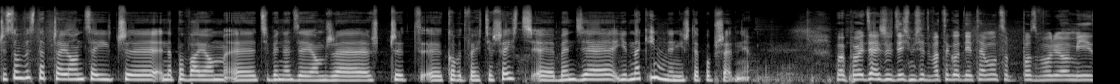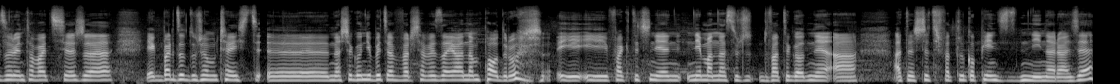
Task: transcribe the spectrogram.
czy są wystarczające i czy napawają Ciebie nadzieją, że szczyt COP26 będzie jednak inny niż te poprzednie. Powiedziałeś, że widzieliśmy się dwa tygodnie temu, co pozwoliło mi zorientować się, że jak bardzo dużą część y, naszego niebycia w Warszawie zajęła nam podróż i, i, faktycznie nie ma nas już dwa tygodnie, a, a ten szczyt trwa tylko pięć dni na razie.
